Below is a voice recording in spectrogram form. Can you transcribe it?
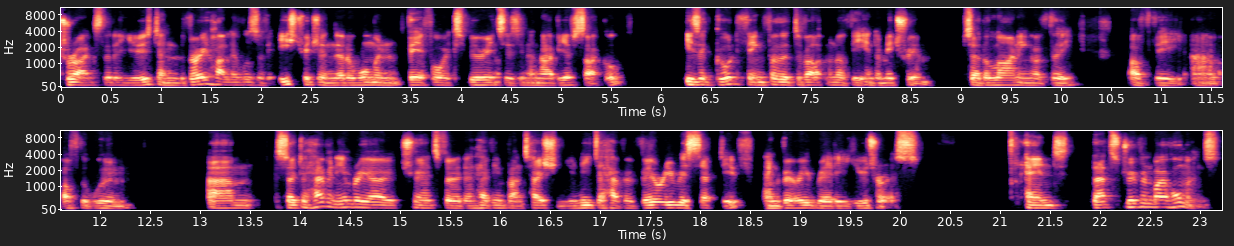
drugs that are used and the very high levels of estrogen that a woman therefore experiences in an IVF cycle is a good thing for the development of the endometrium, so the lining of the of the uh, of the womb. Um, so to have an embryo transferred and have implantation, you need to have a very receptive and very ready uterus. And that's driven by hormones.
